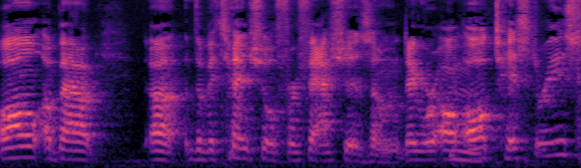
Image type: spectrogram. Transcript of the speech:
all about uh, the potential for fascism. They were all mm. alt histories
